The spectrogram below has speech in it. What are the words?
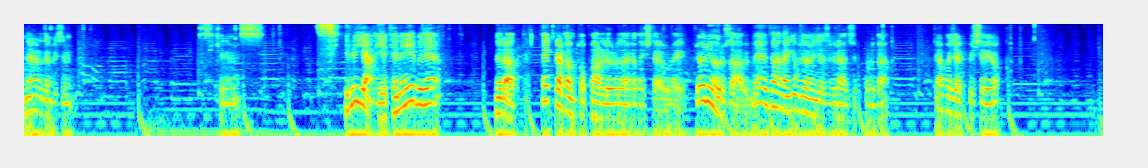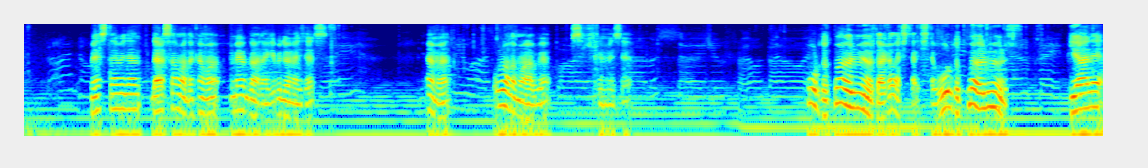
Nerede bizim skillimiz? Skilli yani yeteneği bile nereye attık? Tekrardan toparlıyoruz arkadaşlar burayı. Dönüyoruz abi. Mevdana gibi döneceğiz birazcık burada. Yapacak bir şey yok. Mesnevi'den ders almadık ama Mevdana gibi döneceğiz. Hemen vuralım abi skillimizi. Vurduk mu ölmüyoruz arkadaşlar işte. Vurduk mu ölmüyoruz. Yani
